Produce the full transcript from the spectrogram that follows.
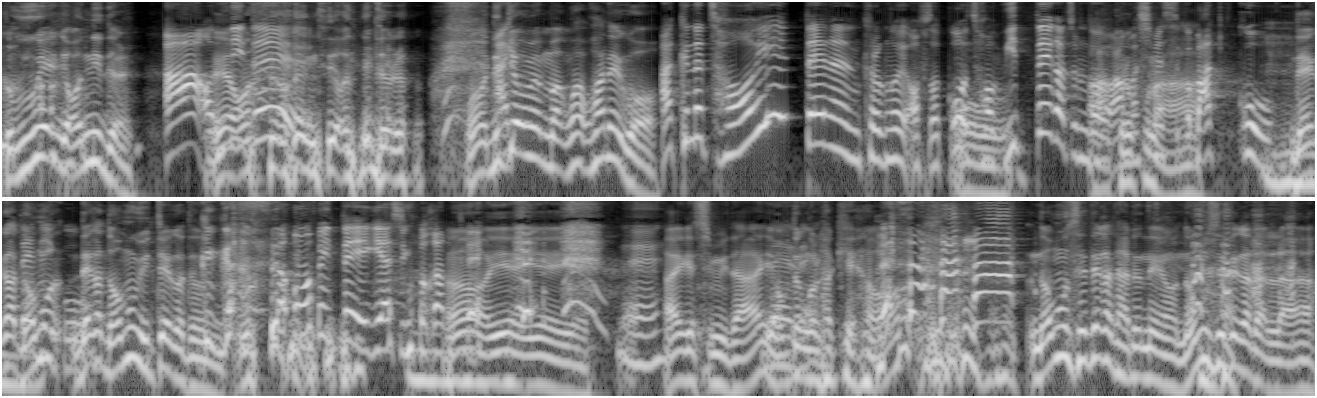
그 위에 이제 언니들. 아 예, 언니들. 언니, 언니들. 어, 늦게 아니, 오면 막 화, 화내고. 아 근데 저희 때는 그런 거 없었고 오. 저 윗대가 좀더 아, 아마. 심했을 거 맞고 내가 너무 때리고. 내가 너무 윗대거든. 그러니까 너무 윗대 얘기하신 것 같아. 어, 예, 예, 예. 네. 알겠습니다. 예, 네, 없던 네. 걸로 할게요. 너무 세대가 다르네요. 너무 세대가 달라.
